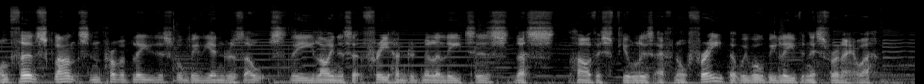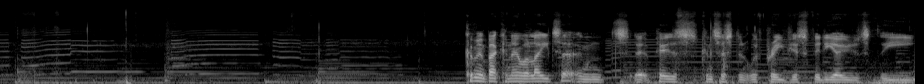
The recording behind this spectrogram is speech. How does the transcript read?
On first glance, and probably this will be the end result, the line is at 300 millilitres, thus harvest fuel is ethanol free, but we will be leaving this for an hour. Coming back an hour later, and it appears consistent with previous videos, the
